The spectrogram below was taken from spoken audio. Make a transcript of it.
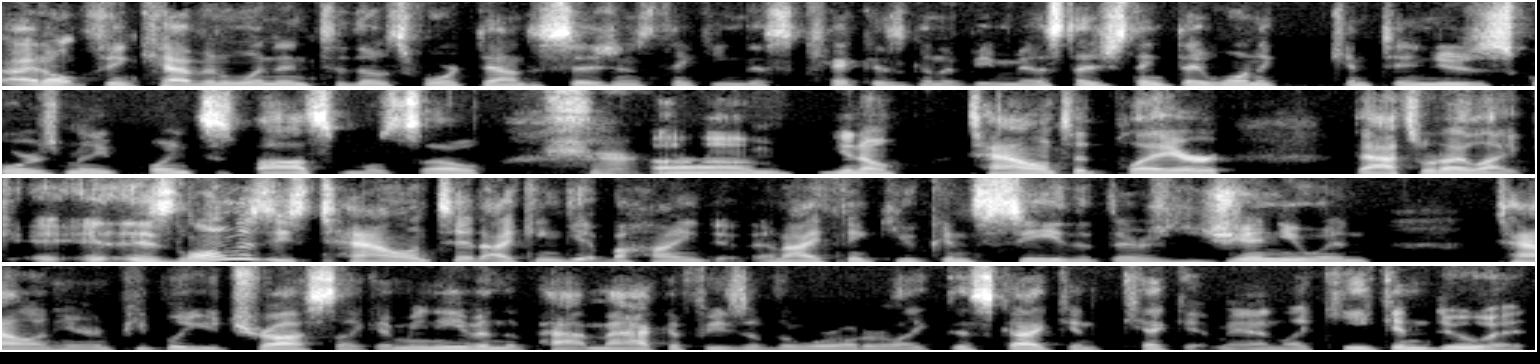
I don't think Kevin went into those fourth down decisions thinking this kick is going to be missed. I just think they want to continue to score as many points as possible. So, sure, um, you know, talented player. That's what I like. It, as long as he's talented, I can get behind it, and I think you can see that there's genuine talent here and people you trust. Like, I mean, even the Pat McAfee's of the world are like, this guy can kick it, man. Like, he can do it.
